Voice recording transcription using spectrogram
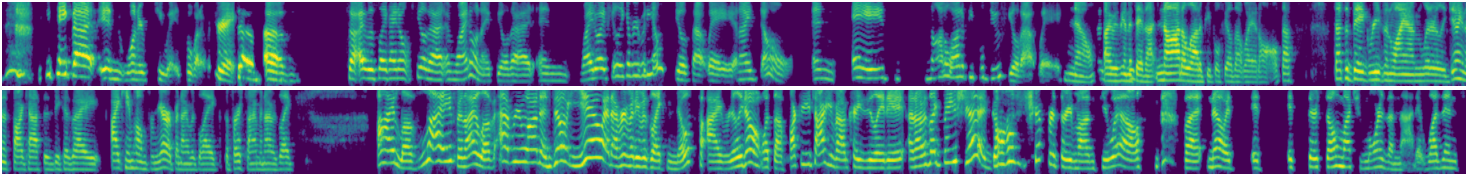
you could take that in one or two ways, but whatever. Right. So, um, so I was like, I don't feel that, and why don't I feel that, and why do I feel like everybody else feels that way, and I don't, and a, not a lot of people do feel that way. No, I was going to say that. Not a lot of people feel that way at all. That's that's a big reason why I'm literally doing this podcast is because I I came home from Europe and I was like the first time and I was like I love life and I love everyone and don't you? And everybody was like, Nope, I really don't. What the fuck are you talking about, crazy lady? And I was like, But you should go on a trip for three months. You will. but no, it's it's it's there's so much more than that. It wasn't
